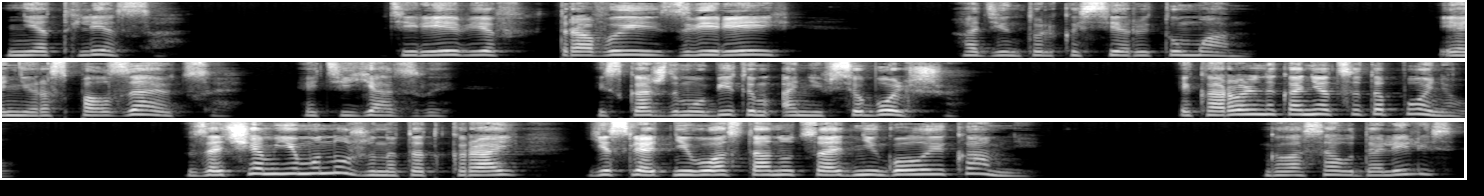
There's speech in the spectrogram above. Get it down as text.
Нет леса, деревьев, травы, зверей, один только серый туман. И они расползаются, эти язвы, и с каждым убитым они все больше. И король наконец это понял. Зачем ему нужен этот край, если от него останутся одни голые камни? Голоса удалились,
